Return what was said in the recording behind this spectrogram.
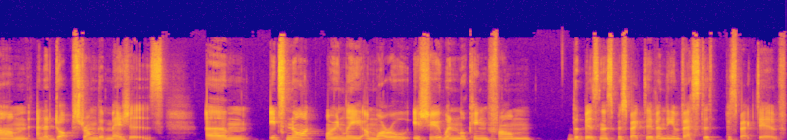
um, and adopt stronger measures. Um, it's not only a moral issue when looking from the business perspective and the investor perspective,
